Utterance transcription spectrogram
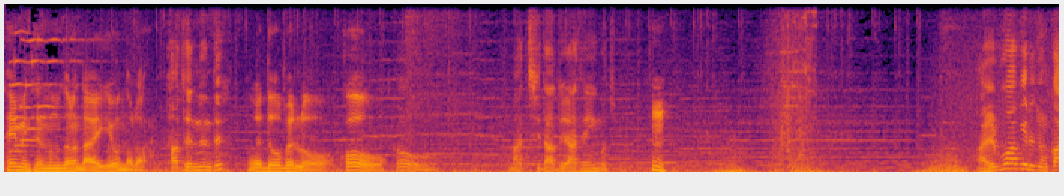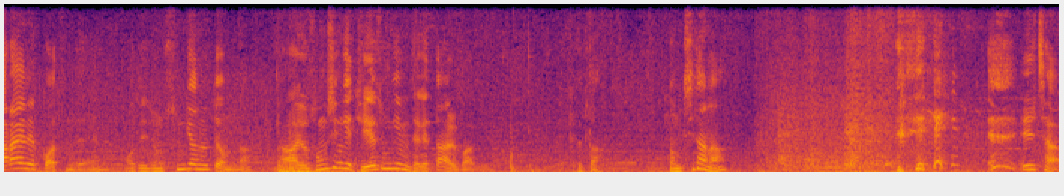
taming 된 놈들은 나에게 오너라 다 됐는데? red 오벨로 go! go 마치 나도 야생인 것처럼. 흠. 알부화기를 좀 깔아야 될 것 같은데. 어디 좀 숨겨놓을 데 없나? 아 요 송신기 뒤에 숨기면 되겠다 알부화기. 됐다. 너무 티나나? 1차.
